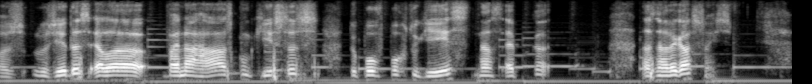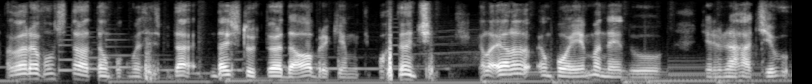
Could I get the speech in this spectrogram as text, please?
os Lusíadas, ela vai narrar as conquistas do povo português nas épocas das navegações. Agora vamos tratar um pouco mais da, da estrutura da obra, que é muito importante. Ela, ela é um poema, né, do gênero narrativo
